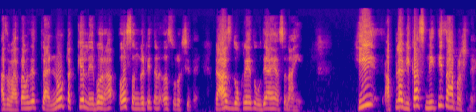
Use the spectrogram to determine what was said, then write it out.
आज भारतामध्ये त्र्याण्णव टक्के लेबर हा असंघटित आणि असुरक्षित आहे. म्हणजे आज नोकरी आहे उद्या आहे असं नाही. ही आपल्या विकास नीतीचा हा प्रश्न आहे.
